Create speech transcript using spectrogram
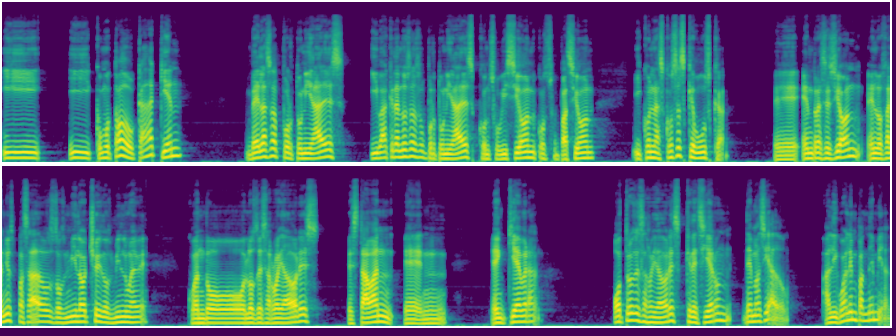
Y, y como todo, cada quien ve las oportunidades y va creando esas oportunidades con su visión, con su pasión y con las cosas que busca. Eh, en recesión, en los años pasados, 2008 y 2009, cuando los desarrolladores estaban en, en quiebra, otros desarrolladores crecieron demasiado. Al igual en pandemia,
